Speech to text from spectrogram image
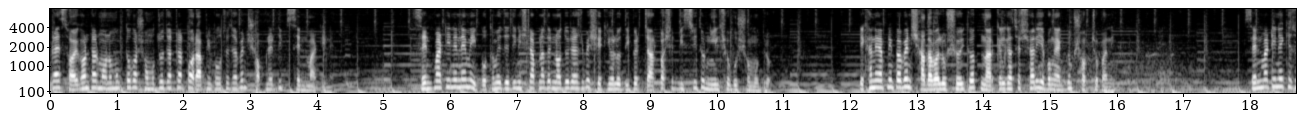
প্রায় ছয় ঘণ্টার মনোমুগ্ধকর সমুদ্রযাত্রার পর আপনি পৌঁছে যাবেন স্বপ্নের দ্বীপ সেন্ট মার্টিনে। সেন্ট মার্টিনে নেমেই প্রথমে যে জিনিসটা আপনাদের নজরে আসবে সেটি হলো দ্বীপের চারপাশের বিস্তৃত নীল সবুজ সমুদ্র। এখানে আপনি পাবেন সাদা বালুর সৈকত, নারকেল গাছের সারি এবং একদম স্বচ্ছ পানি। সেন্ট মার্টিনে কিছু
